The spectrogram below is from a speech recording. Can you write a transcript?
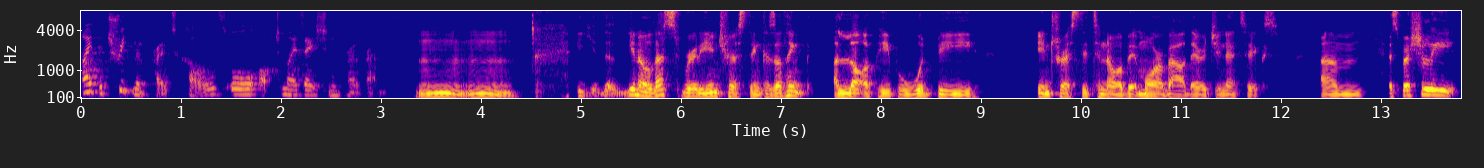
either treatment protocols or optimization programs? Mm-hmm. you know that's really interesting because i think a lot of people would be interested to know a bit more about their genetics. Um, especially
